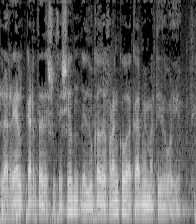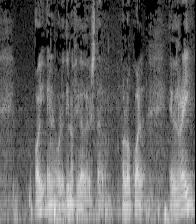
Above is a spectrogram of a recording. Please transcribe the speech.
la Real Carta de Sucesión del Ducado de Franco a Carmen Martínez Bordio hoy en el Boletín Oficial del Estado. Con lo cual, el rey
